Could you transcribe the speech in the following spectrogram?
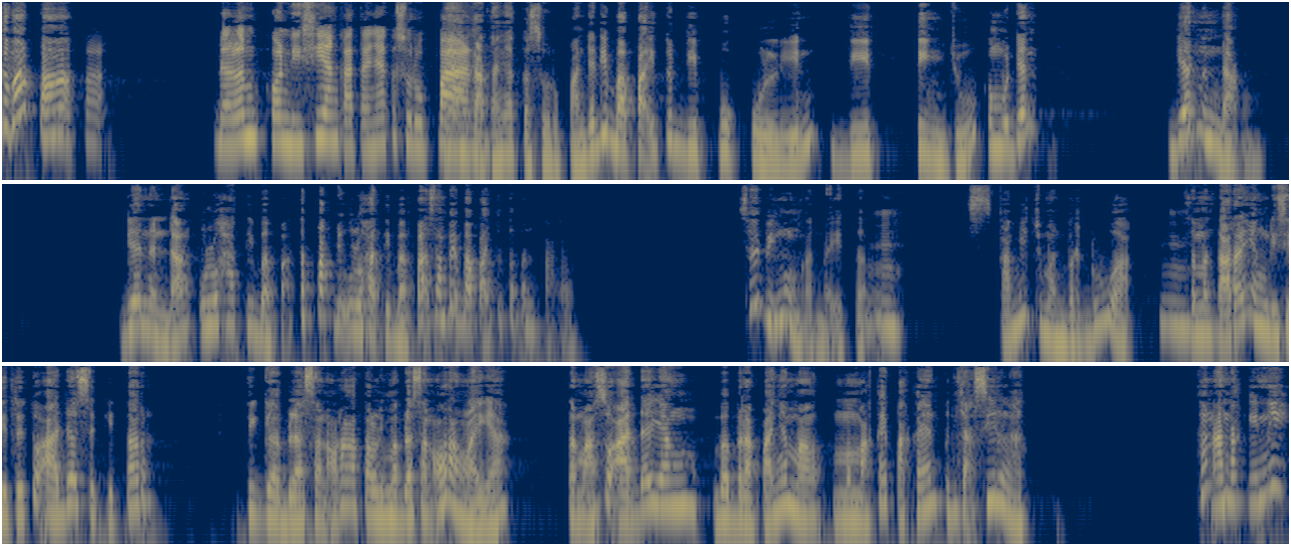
Ke bapak. Bapak. Dalam kondisi yang katanya kesurupan. Yang katanya kesurupan. Jadi bapak itu dipukulin, ditinju, kemudian dia nendang. Dia nendang ulu hati bapak, tepat di ulu hati bapak sampai bapak itu terpental. Saya bingung kan Mbak Ita. Mm. Kami cuma berdua. Mm. Sementara yang di situ itu ada sekitar 13-an orang atau 15-an orang lah ya. Termasuk ada yang beberapanya ma- memakai pakaian pencak silat. Kan anak ini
